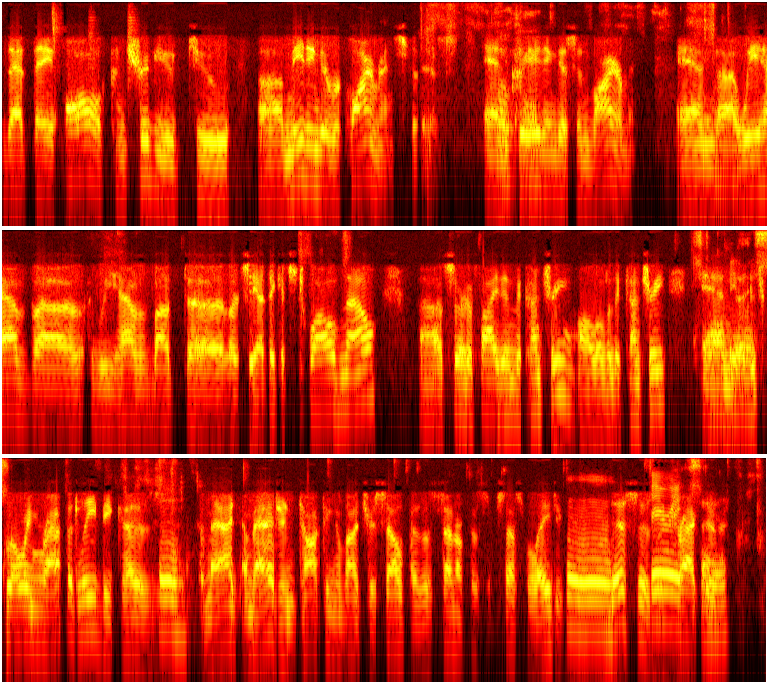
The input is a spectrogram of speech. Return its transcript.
that they all contribute to uh, meeting the requirements for this and okay. creating this environment. And uh, we have uh, we have about uh, let's see, I think it's twelve now uh, certified in the country, all over the country, and uh, it's growing rapidly because mm. imagine, imagine talking about yourself as a center for successful aging. Mm. This is Very attractive. Exciting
